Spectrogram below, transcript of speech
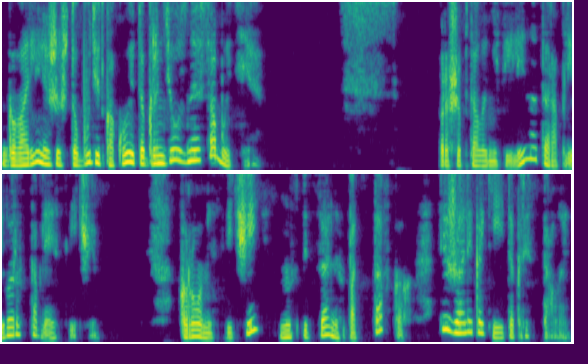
Говорили же, что будет какое-то грандиозное событие. Тссс, прошептала Нефилина, торопливо расставляя свечи. Кроме свечей, на специальных подставках лежали какие-то кристаллы.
